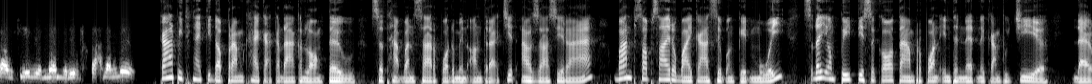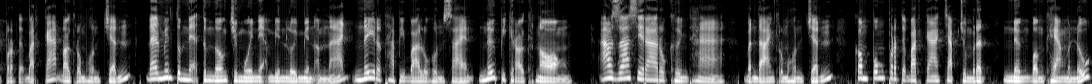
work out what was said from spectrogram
កម្ពុជាវាមិនមែនរឿងខ្វះហ្នឹងទេកាលពីថ្ងៃទី15ខែកក្កដាកន្លងទៅ ស្ថាប័នសារព័ត៌មានអន្តរជាតិ Al Jazeera បានផ្សព្វផ្សាយរបាយការណ៍ស៊ើបអង្កេតមួយស្ដីអំពីទេសកលតាមប្រព័ន្ធអ៊ីនធឺណិតនៅកម្ពុជា ដែលប្រតិបត្តិការដោយក្រុមហ៊ុនចិនដែលមានទំនាក់ទំនងជាមួយអ្នកមានលុយមានអំណាចនៃរដ្ឋាភិបាលលោកហ៊ុនសែននៅពីក្រោយខ្នងអាល់ហ្សាសេរ៉ារកឃើញថាបណ្ដាញក្រុមហ៊ុនចិន កំពុងប្រតិបត្តិការចាប់ជំរិត និងបង្ខាំងមនុស្ស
